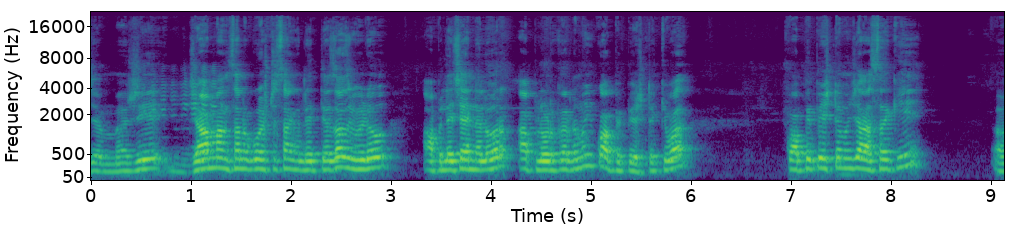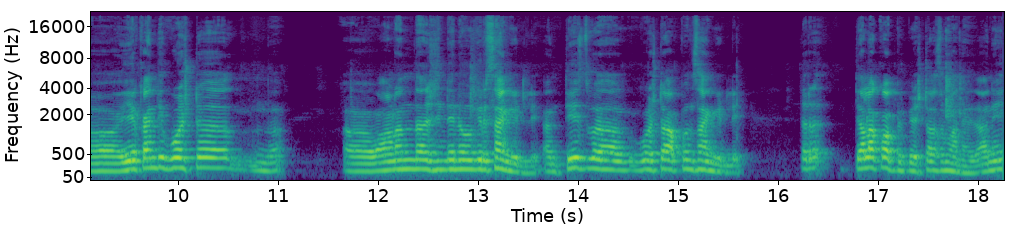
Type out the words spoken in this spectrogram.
ज- म्हणजे ज्या माणसानं गोष्ट सांगितली त्याचाच व्हिडिओ आपल्या चॅनलवर अपलोड करणं म्हणजे कॉपी पेस्ट किंवा कॉपी पेस्ट म्हणजे असं की एखादी गोष्ट अ, आनंदा शिंदेने वगैरे सांगितली आणि तीच गोष्ट आपण सांगितली तर त्याला कॉपी पेस्ट असं म्हणायचं. आणि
